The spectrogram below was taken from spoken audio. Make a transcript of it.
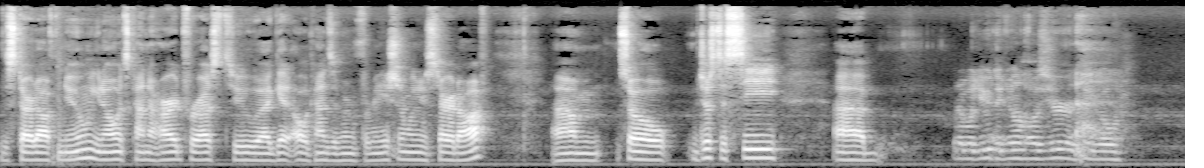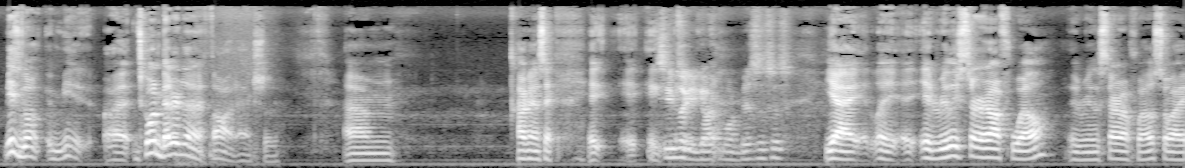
to start off new. You know, it's kind of hard for us to uh, get all kinds of information when you start off. Um, so just to see. Uh, What about you, Daniel? How's your thing going? It's going. me- Uh, it's going better than I thought, actually. Um, how can I say it? It, It seems like you got more businesses. yeah, it, like it really started off well. It really started off well. So I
